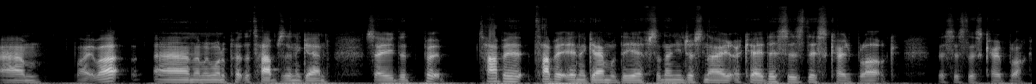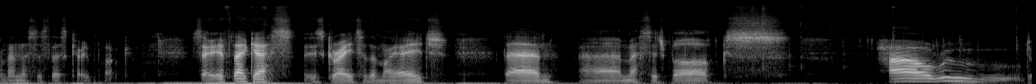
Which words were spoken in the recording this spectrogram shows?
um, like that and then we want to put the tabs in again. So the put tab it tab it in again with the ifs and then you just know okay this is this code block, this is this code block and then this is this code block. So if their guess is greater than my age then uh, message box. How rude.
